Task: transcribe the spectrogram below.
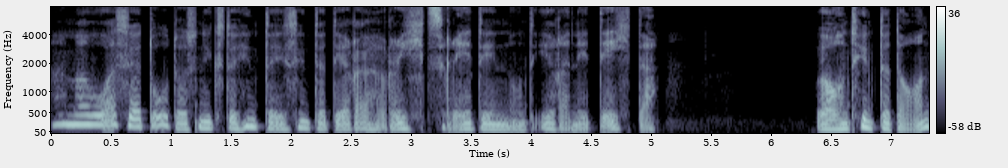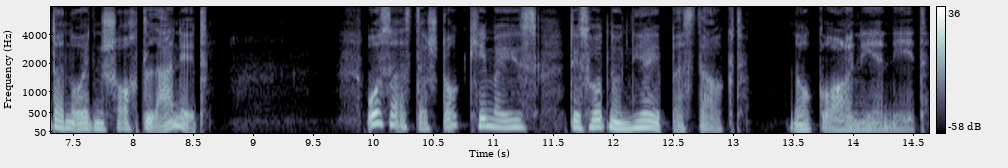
Man weiß ja da, dass nichts dahinter ist, hinter der Richtsredin und ihrer Dächter. Ja, und hinter der anderen alten Schachtel auch nicht. Was aus der Stadt gekommen ist, das hat noch nie etwas taugt. Noch gar nie nicht.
